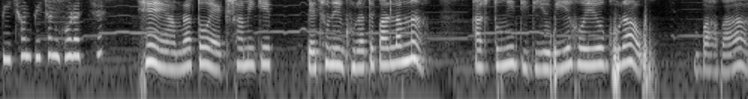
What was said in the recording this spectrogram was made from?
পিছন পিছন ঘোরাচ্ছে? হ্যাঁ আমরা তো এক স্বামীকে পেছনে ঘোরাতে পারলাম না। আর তুমি দ্বিতীয় বিয়ে হয়েও ঘোরাও। বাবা।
